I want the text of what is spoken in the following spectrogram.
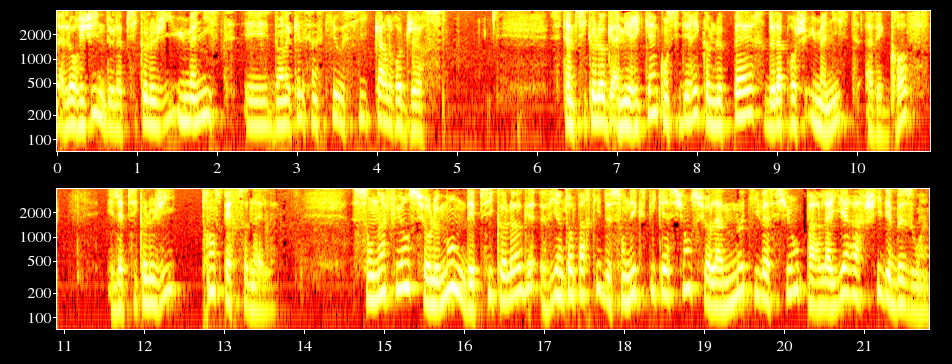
à l'origine de la psychologie humaniste et dans laquelle s'inscrit aussi Carl Rogers. C'est un psychologue américain considéré comme le père de l'approche humaniste avec Groff et de la psychologie transpersonnelle. Son influence sur le monde des psychologues vient en partie de son explication sur la motivation par la hiérarchie des besoins,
